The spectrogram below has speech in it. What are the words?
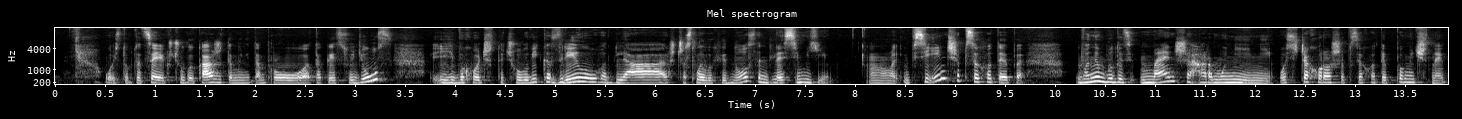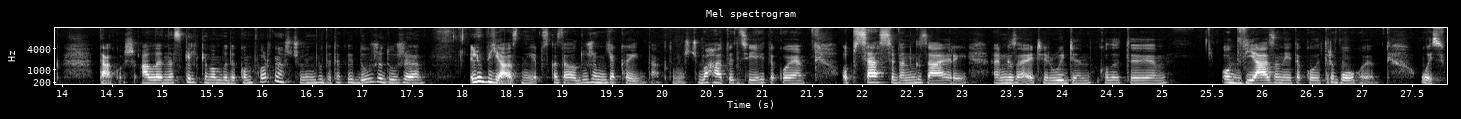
Ось, тобто, це якщо ви кажете мені там про такий союз, і ви хочете чоловіка зрілого для щасливих відносин для сім'ї. Всі інші психотипи вони будуть менше гармонійні. Ось ще хороший психотип, помічник також. Але наскільки вам буде комфортно, що він буде такий дуже-дуже люб'язний, я б сказала, дуже м'який, так тому що багато цієї такої obsessive anxiety, anxiety ridden, коли ти обв'язаний такою тривогою. Ось.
